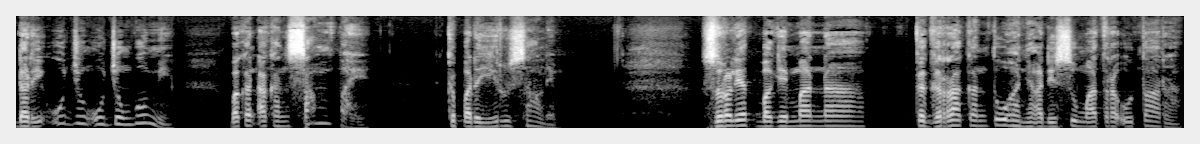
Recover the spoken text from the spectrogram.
dari ujung-ujung bumi, bahkan akan sampai kepada Yerusalem. Saudara lihat bagaimana kegerakan Tuhan yang ada di Sumatera Utara.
